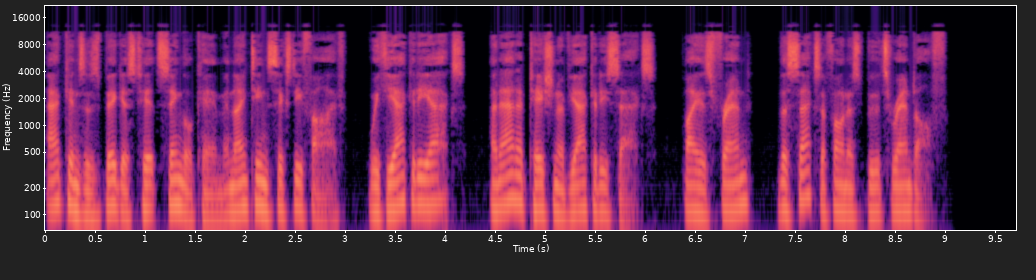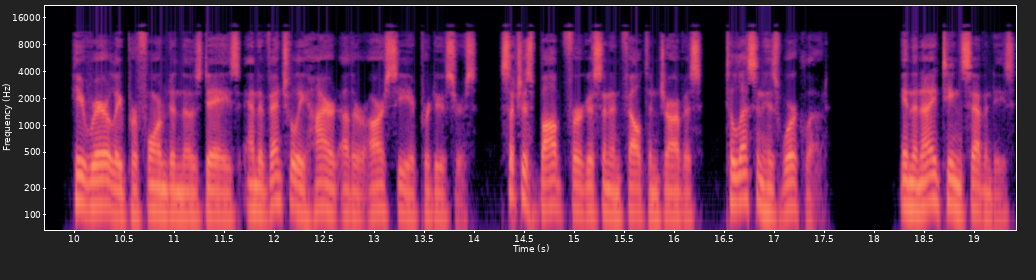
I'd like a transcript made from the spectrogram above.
Atkins's biggest hit single came in 1965, with Yakety Axe, an adaptation of Yakety Sax, by his friend, the saxophonist Boots Randolph. He rarely performed in those days and eventually hired other RCA producers, such as Bob Ferguson and Felton Jarvis, to lessen his workload. In the 1970s,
